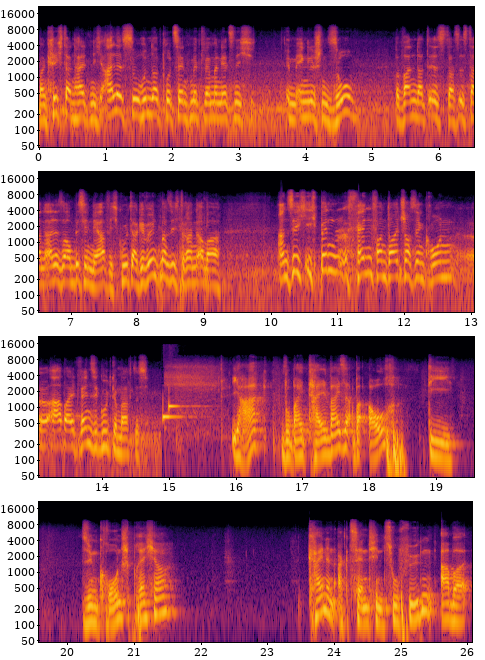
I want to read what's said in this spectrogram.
man kriegt dann halt nicht alles so 100% mit, wenn man jetzt nicht im Englischen so bewandert ist, das ist dann alles auch ein bisschen nervig. Gut, da gewöhnt man sich dran, aber an sich, ich bin Fan von deutscher Synchronarbeit, wenn sie gut gemacht ist. Ja, wobei teilweise aber auch die Synchronsprecher keinen Akzent hinzufügen, aber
